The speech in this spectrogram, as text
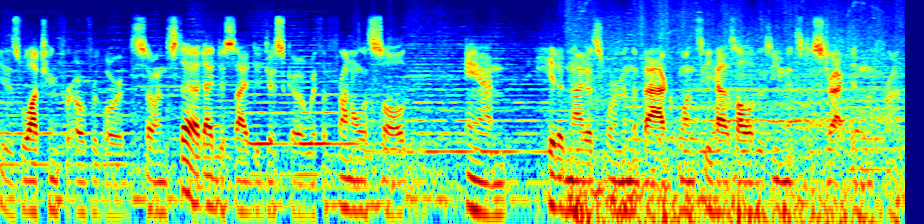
is watching for overlords. So instead, I decide to just go with a frontal assault and hit a Nydus Worm in the back once he has all of his units distracted in the front.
